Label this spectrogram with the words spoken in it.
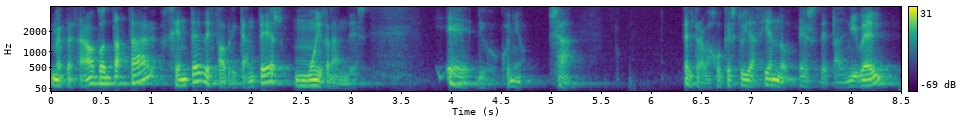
me empezaron a contactar gente de fabricantes muy grandes. Eh, digo, coño, o sea, el trabajo que estoy haciendo es de tal nivel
